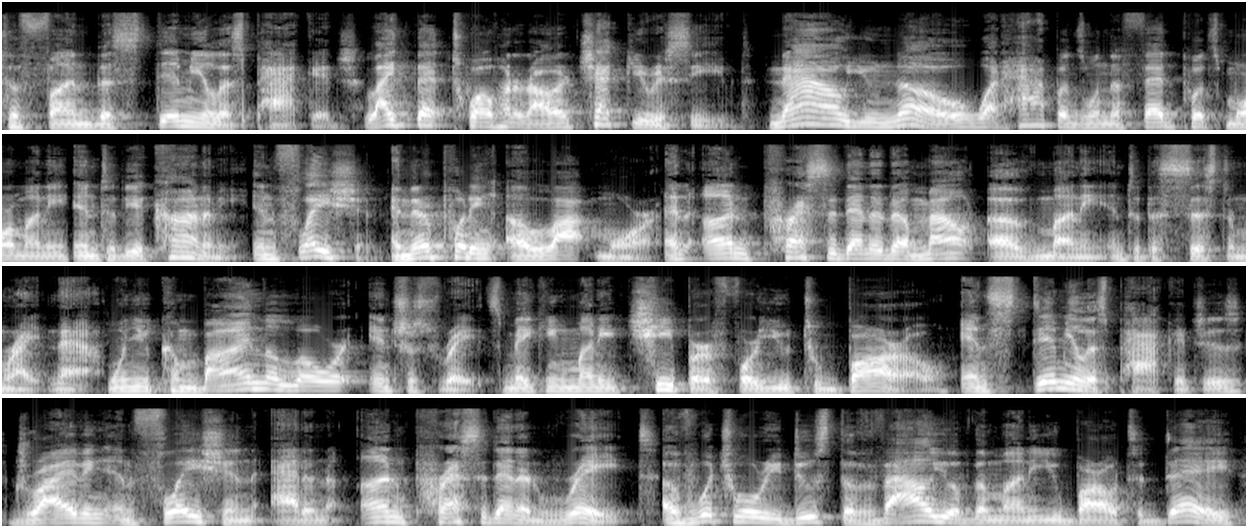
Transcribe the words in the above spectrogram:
to fund the stimulus package, like that $1,200 check you received. Now you know what happens when the Fed puts more money into the economy, inflation. And they're putting a lot more, an unprecedented amount of money into the system right now. When you combine the lower interest rates, making money cheaper for you to borrow, and stimulus packages driving inflation at an unprecedented rate, of which will reduce the value of the money you borrow today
